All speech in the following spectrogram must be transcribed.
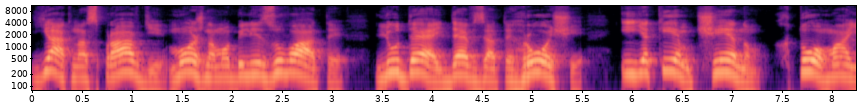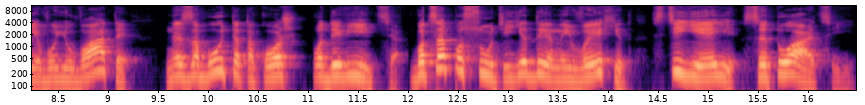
як насправді можна мобілізувати людей, де взяти гроші, і яким чином хто має воювати, не забудьте також подивіться. Бо це по суті єдиний вихід з цієї ситуації.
